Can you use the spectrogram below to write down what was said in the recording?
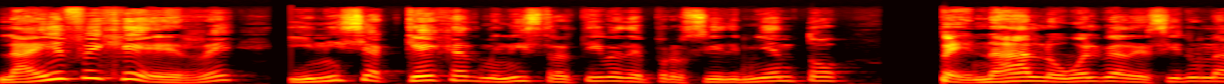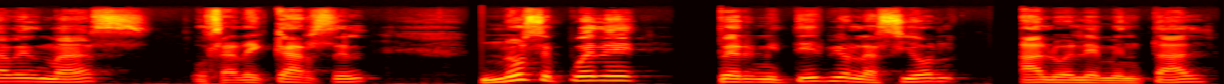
La FGR inicia queja administrativa de procedimiento penal, lo vuelve a decir una vez más, o sea, de cárcel. No se puede permitir violación a lo elemental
